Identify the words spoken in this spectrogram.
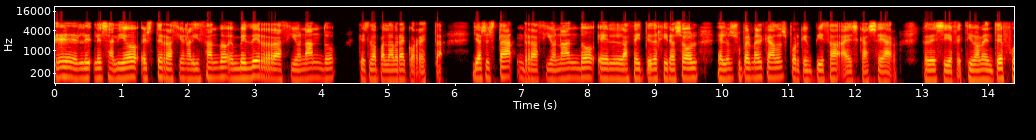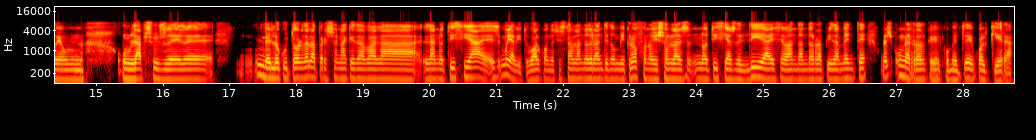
eh, le, le salió este racionalizando en vez de racionando que es la palabra correcta. Ya se está racionando el aceite de girasol en los supermercados porque empieza a escasear. Entonces, sí, efectivamente fue un, lapsus del, del, locutor, de la persona que daba la, noticia. Es muy habitual cuando se está hablando delante de un micrófono y son las noticias del día y se van dando rápidamente. Es un error que comete cualquiera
